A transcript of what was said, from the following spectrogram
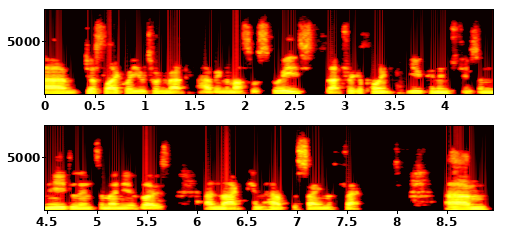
um, just like where you were talking about having the muscle squeezed, that trigger point, you can introduce a needle into many of those, and that can have the same effect. Um,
